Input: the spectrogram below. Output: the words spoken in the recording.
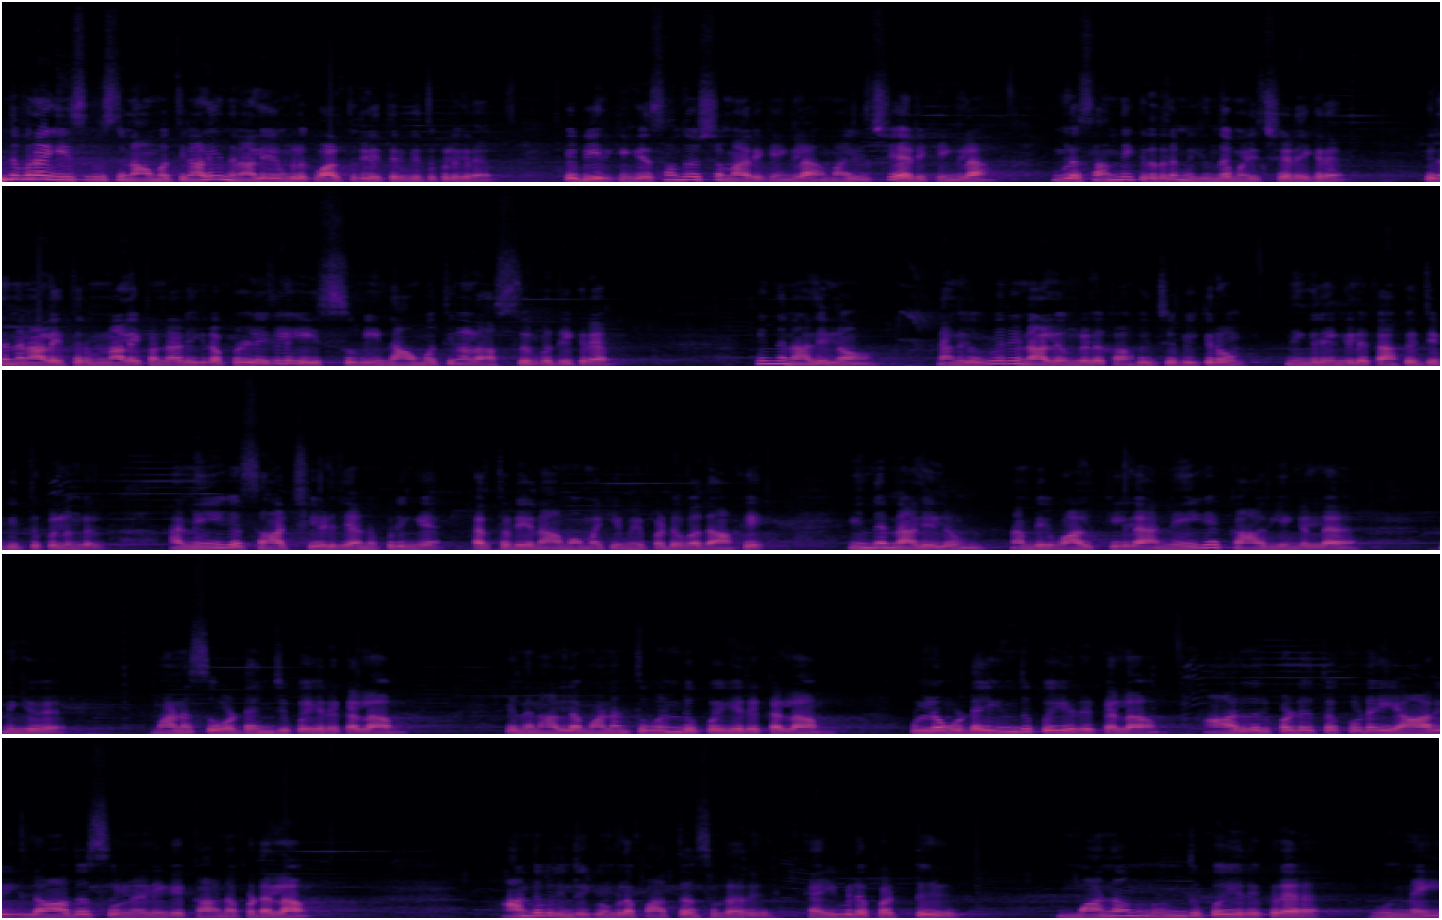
இயேசு கிறிஸ்து நாமத்தினாலே இந்த நாளிலே உங்களுக்கு வாழ்த்துக்களை தெரிவித்துக் கொள்கிறேன். எப்படி இருக்கீங்க? சந்தோஷமாக இருக்கீங்களா? மகிழ்ச்சியாக இருக்கீங்களா? உங்களை சந்திக்கிறதுல மிகுந்த மகிழ்ச்சி அடைகிறேன். பிறந்த நாளை திரும்ப நாளை கொண்டாடுகிற பிள்ளைகளை இயேசுவி நாமத்தினால் ஆசிர்வதிக்கிறேன். இந்த நாளிலும் நாங்கள் ஒவ்வொரு நாளும் உங்களுக்காக ஜெபிக்கிறோம். நீங்களும் எங்களுக்காக ஜெபித்துக் கொள்ளுங்கள். அநேக சாட்சி எழுதி அனுப்புறீங்க. கர்த்தருடைய நாமம் மகிமைப்படுவதாக. இந்த நாளிலும் நம்முடைய வாழ்க்கையில் அநேக காரியங்களில் நீங்கள் மனசு உடைஞ்சு போயிருக்கலாம். இந்த நாளில் மனம் துவண்டு போயிருக்கலாம். உள்ளம் உடைந்து போயிருக்கலாம். ஆறுதல் படுத்தக்கூட கூட யாரும் இல்லாத சூழ்நிலை இங்கே காணப்படலாம். ஆண்டவர் இன்றைக்கு உங்களை பார்த்தா சொல்கிறாரு கைவிடப்பட்டு மனம் நொந்து போயிருக்கிற உன்னை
